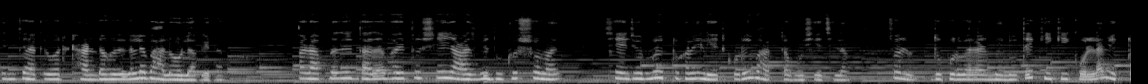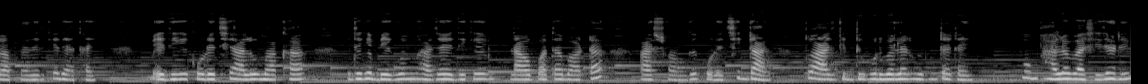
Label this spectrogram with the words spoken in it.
কিন্তু একেবারে ঠান্ডা হয়ে গেলে ভালোও লাগে না। আর আপনাদের দাদাভাই তো সেই আসবে দুটোর সময়। সেই জন্য একটুখানি লেট করেই ভাতটা বসিয়েছিলাম। চলুন, দুপুরবেলার মেনুতে কি কি করলাম একটু আপনাদেরকে দেখাই। এদিকে করেছি আলু মাখা, এদিকে বেগুন ভাজা, এদিকে লাউ পাতা বাটা, আর সঙ্গে করেছি ডাল। তো আজকে দুপুরবেলার মেনুটাটাই খুব ভালোবাসি জানেন,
